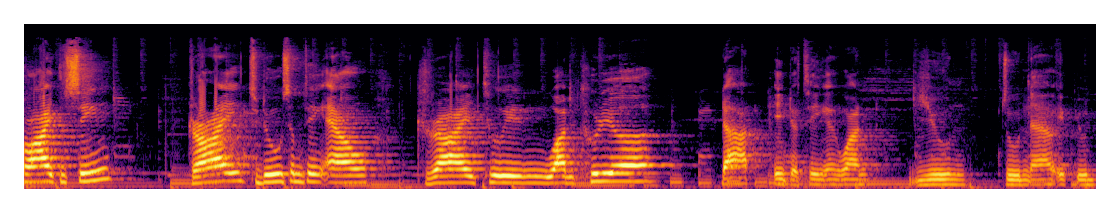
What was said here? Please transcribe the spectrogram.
try to sing, try to do something else, try to in one career. That is the thing I want you to now if you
